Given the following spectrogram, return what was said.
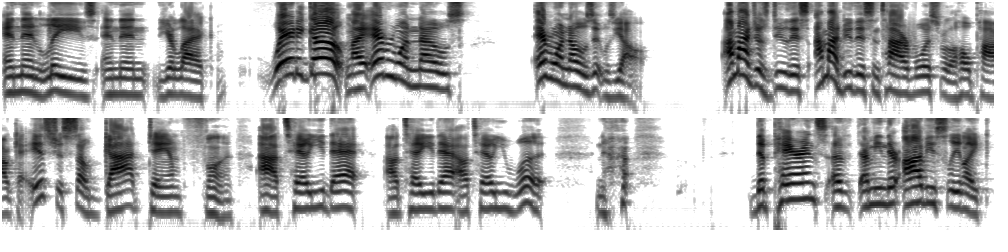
and then leaves and then you're like where'd he go? Like everyone knows everyone knows it was y'all. I might just do this i might do this entire voice for the whole podcast. It's just so goddamn fun. I'll tell you that i'll tell you that i'll tell you what. The parents of i mean they're obviously like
